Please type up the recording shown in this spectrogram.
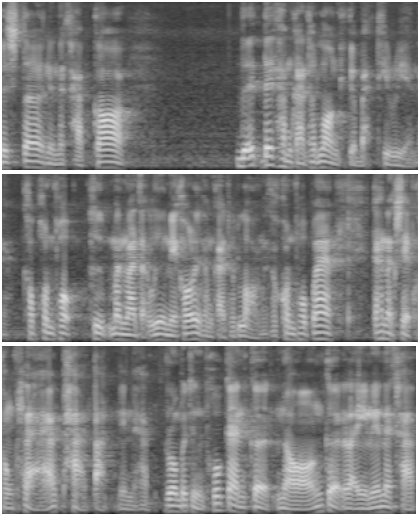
Lister เนี่ยนะครับก็ ได้ได้ทำการทดลองเกี่ยวกับแบคทีเรียนะเขาค้นพบคือมันมาจากเรื่องนี้เขาเลยทำการทดลองเขาค้นพบว่าการอักเสบของแผลผ่าตัดเนี่ยนะครับรวมไปถึงพวกการเกิดหนองเกิดอะไรเนี่ยนะครับ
